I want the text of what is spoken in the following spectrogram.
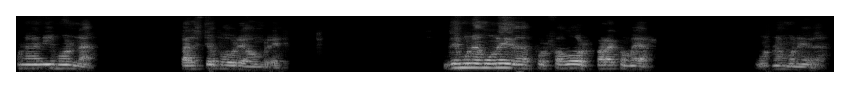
una limona para este pobre hombre. Deme una moneda, por favor, para comer. Una moneda.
